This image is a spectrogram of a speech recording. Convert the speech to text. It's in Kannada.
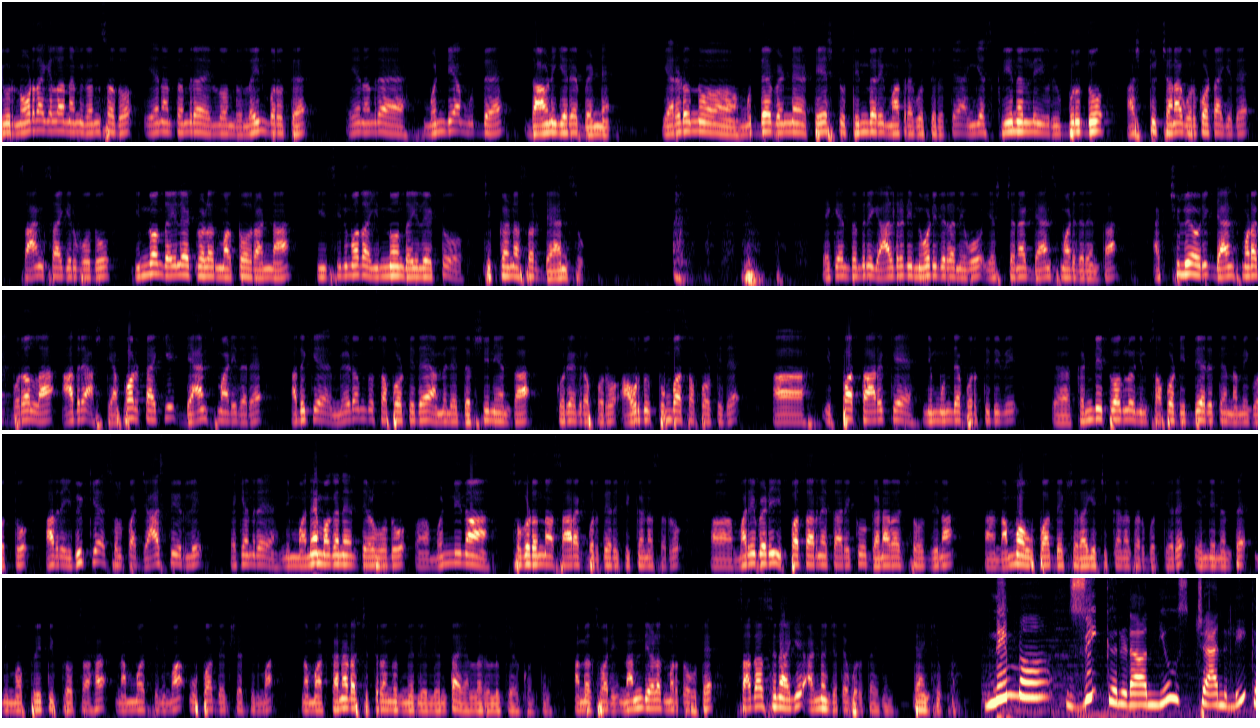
ಇವ್ರು ನೋಡಿದಾಗೆಲ್ಲ ನಮಗೆ ಅನ್ಸೋದು ಏನಂತಂದರೆ ಇಲ್ಲೊಂದು ಲೈನ್ ಬರುತ್ತೆ. ಏನಂದರೆ ಮಂಡ್ಯ ಮುದ್ದೆ, ದಾವಣಗೆರೆ ಬೆಣ್ಣೆ. ಎರಡನ್ನೂ ಮುದ್ದೆ, ಬೆಣ್ಣೆ ಟೇಸ್ಟು ತಿಂದರಿಗೆ ಮಾತ್ರ ಗೊತ್ತಿರುತ್ತೆ. ಹಂಗೆ ಸ್ಕ್ರೀನಲ್ಲಿ ಇವರಿಬ್ಬರದ್ದು ಅಷ್ಟು ಚೆನ್ನಾಗಿ ವರ್ಕೌಟ್ ಆಗಿದೆ. ಸಾಂಗ್ಸ್ ಆಗಿರ್ಬೋದು, ಇನ್ನೊಂದು ಹೈಲೈಟ್ ಹೇಳೋದು ಮರ್ತೋದ್ರ ಅಣ್ಣ, ಈ ಸಿನಿಮಾದ ಇನ್ನೊಂದು ಹೈಲೈಟು ಚಿಕ್ಕಣ್ಣ ಸರ್ ಡ್ಯಾನ್ಸು ಯಾಕೆ ಅಂತಂದರೆ ಈಗ ಆಲ್ರೆಡಿ ನೋಡಿದ್ದೀರ ನೀವು ಎಷ್ಟು ಚೆನ್ನಾಗಿ ಡ್ಯಾನ್ಸ್ ಮಾಡಿದ್ದಾರೆ ಅಂತ. ಆ್ಯಕ್ಚುಲಿ ಅವ್ರಿಗೆ ಡ್ಯಾನ್ಸ್ ಮಾಡೋಕ್ಕೆ ಬರೋಲ್ಲ, ಆದರೆ ಅಷ್ಟು ಎಫರ್ಟ್ ಹಾಕಿ ಡ್ಯಾನ್ಸ್ ಮಾಡಿದ್ದಾರೆ ಅದಕ್ಕೆ ಮೇಡಮ್ದು ಸಪೋರ್ಟ್ ಇದೆ, ಆಮೇಲೆ ದರ್ಶಿನಿ ಅಂತ ಕೊರಿಯೋಗ್ರಾಫರು ಅವ್ರದ್ದು ತುಂಬ ಸಪೋರ್ಟ್ ಇದೆ. ಇಪ್ಪತ್ತಾರಕ್ಕೆ ನಿಮ್ಮ ಮುಂದೆ ಬರ್ತಿದ್ದೀವಿ ಖಂಡಿತವಾಗ್ಲೂ ನಿಮ್ಮ ಸಪೋರ್ಟ್ ಇದ್ದೇ ಇರುತ್ತೆ ನಮಗೆ ಗೊತ್ತು. ಆದರೆ ಇದಕ್ಕೆ ಸ್ವಲ್ಪ ಜಾಸ್ತಿ ಇರಲಿ. ಯಾಕೆಂದರೆ ನಿಮ್ಮ ಮನೆ ಮಗನೇ ಅಂತ ಹೇಳ್ಬೋದು ಮಣ್ಣಿನ ಸೊಗಡನ್ನು ಸಾರಕ್ಕೆ ಬರ್ತಾರೆ ಚಿಕ್ಕಣ್ಣ ಸರು ಮರಿಬೇಡಿ, ಇಪ್ಪತ್ತಾರನೇ ತಾರೀಕು ಗಣರಾಜ್ಯೋತ್ಸವ ದಿನ. ನಮ್ಮ ಉಪಾಧ್ಯಕ್ಷರಾಗಿ ಚಿಕ್ಕಣ್ಣ ಸರ್ ಬರ್ತಿದ್ದಾರೆ ಎಂದಿನಂತೆ ನಿಮ್ಮ ಪ್ರೀತಿ, ಪ್ರೋತ್ಸಾಹ, ನಮ್ಮ ಸಿನಿಮಾ, ಉಪಾಧ್ಯಕ್ಷ ಸಿನಿಮಾ, ನಮ್ಮ ಕನ್ನಡ ಚಿತ್ರರಂಗದ ಮೇಲೆ ಇಲ್ಲಿ ಅಂತ ಎಲ್ಲರಲ್ಲೂ ಕೇಳ್ಕೊತೀನಿ. ಆಮೇಲೆ ಸಾರಿ ನಂದು ಹೇಳೋದು ಮರ್ತೋಗ್ಬಿಟ್ಟೆ. ಸದಸ್ಯನಾಗಿ ಅಣ್ಣನ ಜೊತೆ ಬರ್ತಾ ಇದ್ದೀನಿ. ಥ್ಯಾಂಕ್ ಯು ನಿಮ್ಮ ಜಿ ಕನ್ನಡ ನ್ಯೂಸ್ ಚಾನೆಲ್ ಈಗ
